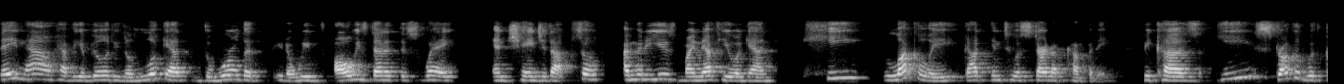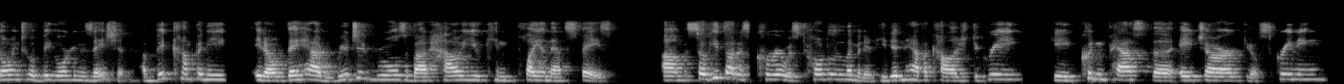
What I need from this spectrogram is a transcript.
They now have the ability to look at the world that, you know, we've always done it this way and change it up. So I'm going to use my nephew again. He luckily got into a startup company because he struggled with going to a big organization, a big company. You know, they had rigid rules about how you can play in that space. Um, so he thought his career was totally limited. He didn't have a college degree. He couldn't pass the HR you know, screening.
